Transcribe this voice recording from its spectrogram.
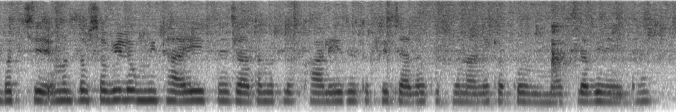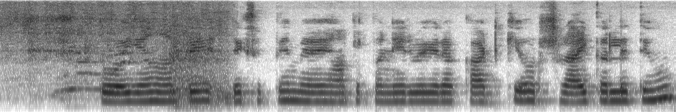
बच्चे मतलब सभी लोग मिठाई इतने ज़्यादा मतलब खा लिए थे तो फिर ज़्यादा कुछ बनाने का कोई मतलब ही नहीं था। तो यहाँ पे देख सकते हैं, मैं यहाँ पे पनीर वगैरह काट के और फ्राई कर लेती हूँ।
